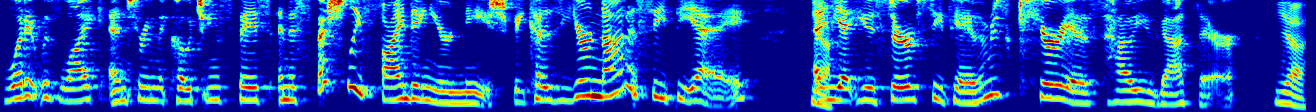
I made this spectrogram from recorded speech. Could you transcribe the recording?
what it was like entering the coaching space and especially finding your niche because you're not a CPA and yeah. yet you serve CPAs. I'm just curious how you got there. Yeah.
